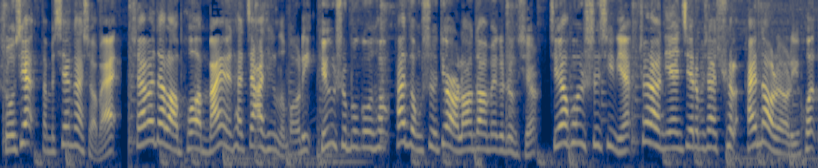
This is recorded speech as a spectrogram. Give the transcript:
首先，咱们先看小白，小白的老婆埋怨他家庭冷暴力，平时不沟通，还总是吊儿郎当没个正形。结婚十七年，这两年接着不下去了，还闹着要离婚。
